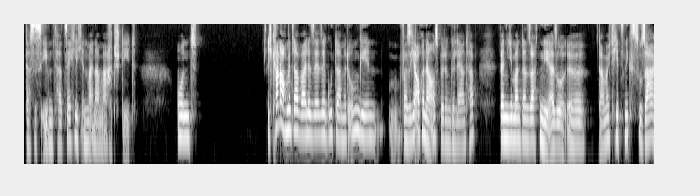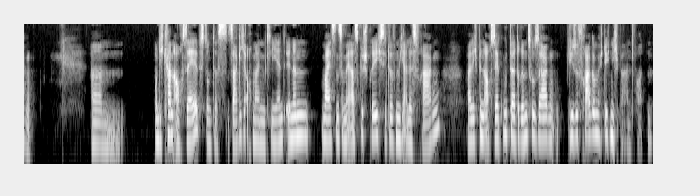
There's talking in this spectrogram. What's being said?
dass es eben tatsächlich in meiner Macht steht. Und ich kann auch mittlerweile sehr, sehr gut damit umgehen, was ich auch in der Ausbildung gelernt habe, wenn jemand dann sagt, nee, also äh, da möchte ich jetzt nichts zu sagen. Ähm, und ich kann auch selbst, und das sage ich auch meinen KlientInnen meistens im Erstgespräch, sie dürfen mich alles fragen weil ich bin auch sehr gut da drin zu sagen, diese Frage möchte ich nicht beantworten.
